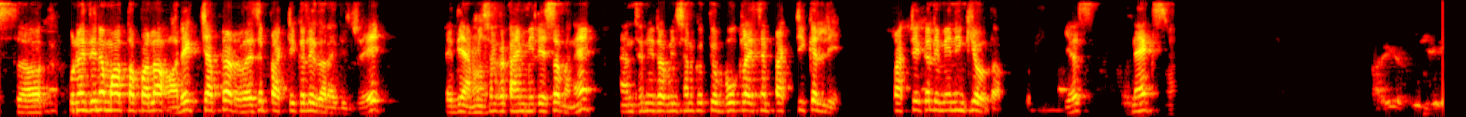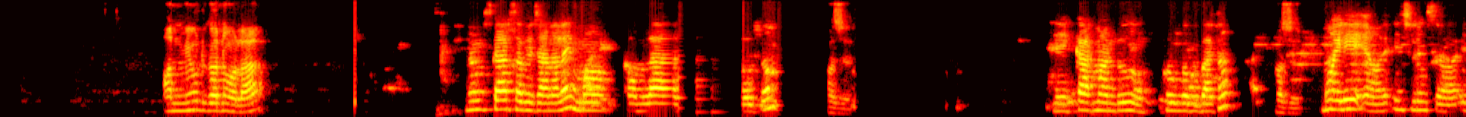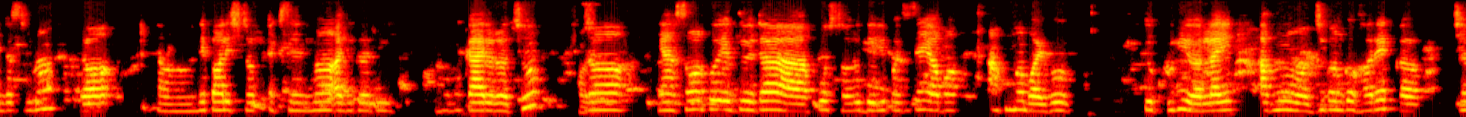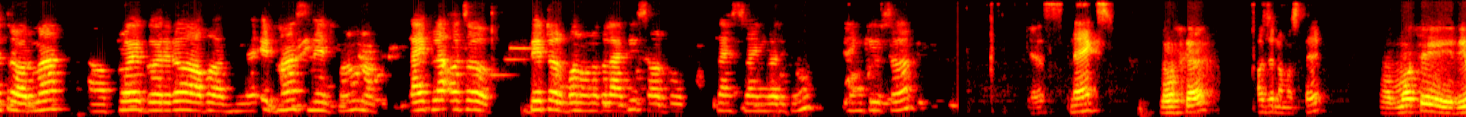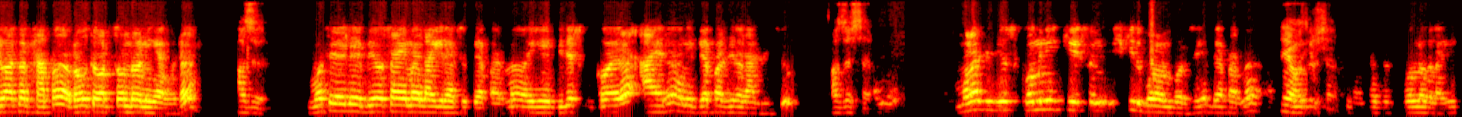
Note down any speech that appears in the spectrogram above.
कुनै दिन म तपाईँलाई हरेक च्याप्टरहरूलाई चाहिँ प्र्याक्टिकली गराइदिन्छु है। यदि हामीसँग टाइम मिलेछ भने एन्थनी रबिन्सनको त्यो बुकलाई चाहिँ प्र्याक्टिकल्ली प्र्याक्टिकली मिनिङ के हो त? यस नेक्स्ट अनम्युट गर्नु होला नमस्कार सबैजनालाई म कमला गौतम हजुर। काठमाडौँ गङ्गबुबाट। हजुर। म अहिले अ, इन्सुरेन्स इन्डस्ट्रीमा र नेपाल स्टक एक्सचेन्जमा अलिकति कार्यरत छु र यहाँ सरको एक दुईवटा पोस्टहरू देखेपछि चाहिँ अब आफूमा भएको त्यो खुबीहरूलाई आफ्नो जीवनको हरेक क्षेत्रहरूमा प्रयोग गरेर अब एडभान्समेन्ट भनौँ न लाइफलाई अझ बेटर बनाउनको लागि सरको क्लास जोइन गरेको हुँ। Thank you sir yes next नमस्कार। हजुर नमस्ते। म चाहिँ दिवाकर थापा रौतहट चन्द्रनिगाबाट हजुर। म चाहिँ अहिले व्यवसायमा लागिरहेको छु व्यापारमा। अहिले विदेश गएर आएर अनि व्यापारतिर लाग्दैछु हजुर सर। मलाई चाहिँ यस कम्युनिकेसन स्किल बढाउनु पर्छ है व्यापारमा। ए हजुर सर। बोल्नको लागि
